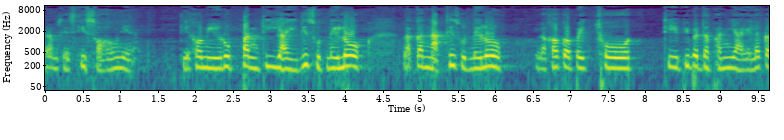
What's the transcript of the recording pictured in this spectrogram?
รัมซิสที่สองเนี่ยที่เขามีรูปปั้นที่ใหญ่ที่สุดในโลก แล้วก็หนักที่สุดในโลก แล้วเขาก็ไปโชว์ที่พิพิธภัณฑ์ใหญ่ แล้วก็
